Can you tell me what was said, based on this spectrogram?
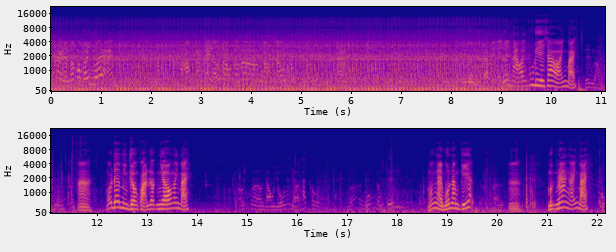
cái này là nó có mấy lưới hả anh không cần cái lửa đâu cho nó ngầm sâu chút À. Từ từ mình tắt điện anh anh cũng đi hay sao hả anh Bảy? đêm cũng đi. À, mỗi đêm mình thường khoảng được nhiều không anh Bảy? Ờ, đầu vụ tới giờ thắt không Bữa bốn năm ký Mỗi ngày 4 5 kg á. À. Mực nang hả anh Bảy? một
